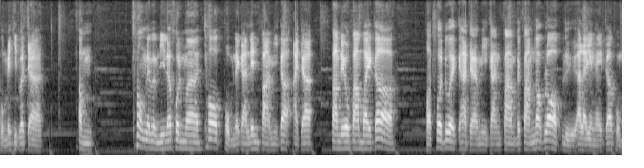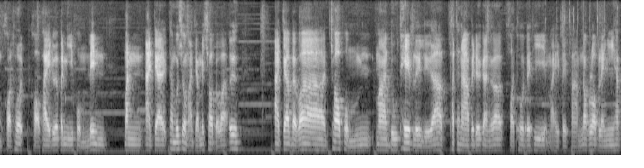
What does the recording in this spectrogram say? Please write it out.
ผมไม่คิดว่าจะทำช่องอะไรแบบนี้แล้วคนมาชอบผมในการเล่นฟาร์มนี้ก็อาจจะฟาร์มเร็วฟาร์มไวก็ขอโทษด้วยก็อาจจะมีการฟาร์มไปฟาร์มนอกรอบ หรืออะไรยังไงก็ผมขอโทษขออภัยด้วยบางทีผมเล่น มันอาจจะท่านผู้ชมอาจจะไม่ชอบแบบว่า เออ อาจจะแบบว่าชอบผมมาดูเทพเลยหรือว่าพัฒนาไปด้วยกันก็ขอโทษด้วยที่มาไปฟาร์มนอกรอบอะไรอย่างนี้ครับ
